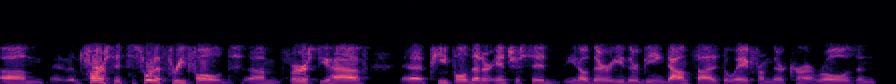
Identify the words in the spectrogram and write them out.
Um, first, it's sort of threefold. Um, first, you have uh, people that are interested. You know, they're either being downsized away from their current roles and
